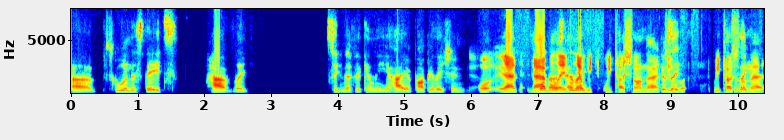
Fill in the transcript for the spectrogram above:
uh, school in the states have like significantly higher population. Yeah. Well, yeah, th- Than that, but us, like, and, yeah, we we touched on that too. 'Cause, like- we touched 'cause, on like,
